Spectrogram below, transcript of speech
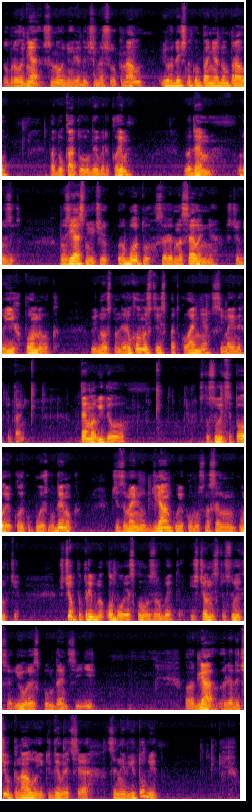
Доброго дня, шановні глядачі нашого каналу Юридична компанія Дом Право, адвокат Володимир Клим. Ведемо роз... роз'яснюючу роботу серед населення щодо їх помилок відносно нерухомості, спадкування сімейних питань. Тема відео стосується того, коли купуєш будинок чи земельну ділянку в якомусь населеному пункті що потрібно обов'язково зробити, і що не стосується юриспонденції. Е, Для глядачів каналу, які дивляться це не в Ютубі,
